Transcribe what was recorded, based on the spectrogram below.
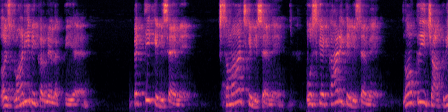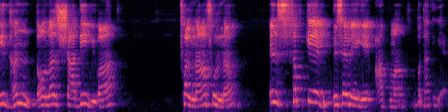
भविष्यवाणी भी करने लगती है, व्यक्ति के विषय में, समाज के विषय में, उसके कार्य के विषय में, नौकरी, चाकरी, धन, दौलत, शादी, विवाह, फलना, फूलना, इन सब के विषय में ये आत्मा बताती है।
